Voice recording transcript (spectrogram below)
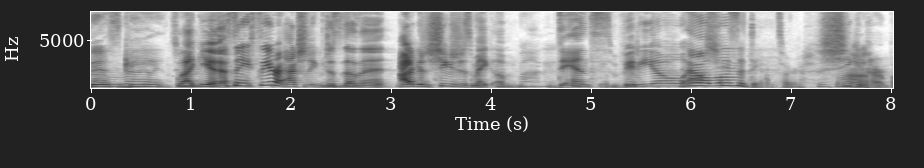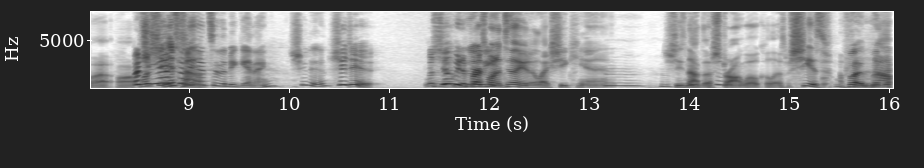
This be Um, Like, yeah, see, Ciara actually just doesn't. I think she could just make a dance video Well, album. She's a dancer. She not- can her butt off. But Well, she had is some hits in the beginning. She did. She did. But she'll be the first one to tell you that like she can't. Mm-hmm. She's not the strong vocalist, but she is a But but phenomenal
